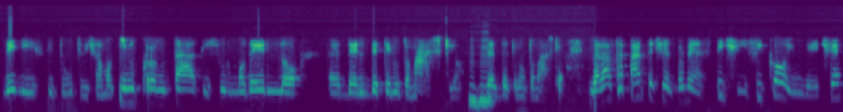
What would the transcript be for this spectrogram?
degli istituti diciamo, improntati sul modello eh, del, detenuto maschio, mm-hmm. del detenuto maschio. Dall'altra parte c'è il problema specifico invece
